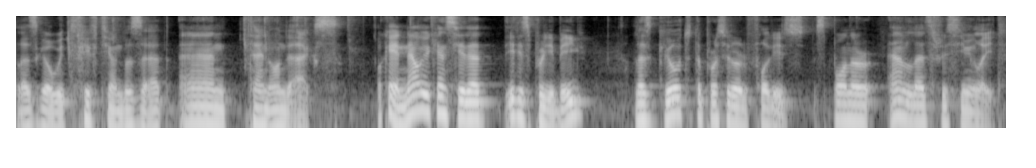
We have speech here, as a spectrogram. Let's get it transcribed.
let's go with 50 on the z and 10 on the x. Okay, now you can see that it is pretty big. Let's go to the procedural foliage spawner and let's resimulate.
